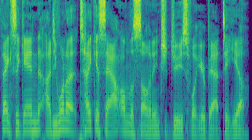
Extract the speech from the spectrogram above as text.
thanks again. Uh, do you want to take us out on the song and introduce what you're about to hear?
